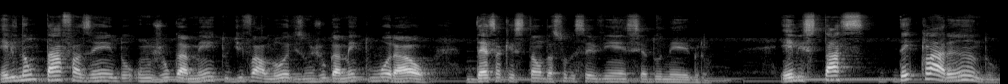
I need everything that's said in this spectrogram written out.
ele não está fazendo um julgamento de valores, um julgamento moral dessa questão da subserviência do negro. Ele está declarando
